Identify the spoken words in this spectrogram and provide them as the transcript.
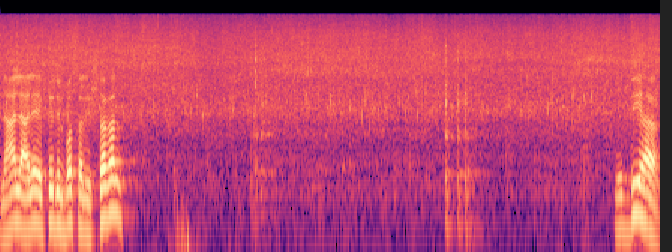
نعلي عليه يبتدي البصل يشتغل. نديها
